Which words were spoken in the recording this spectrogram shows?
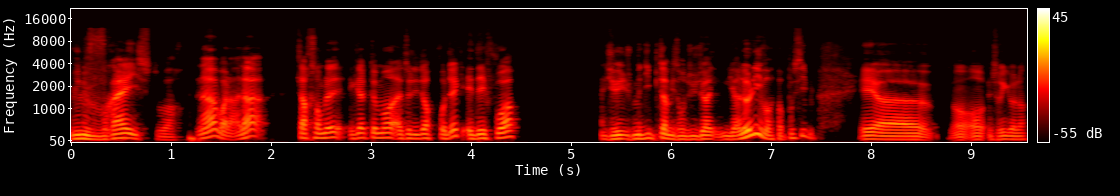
une vraie histoire. Là, voilà, là, ça ressemblait exactement à The Leader Project, et des fois, je, me dis, putain, mais ils ont dû lire le livre, pas possible. Et euh, je rigole. Hein.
